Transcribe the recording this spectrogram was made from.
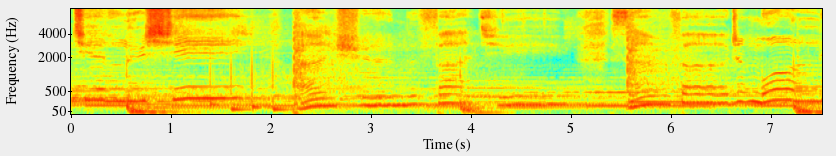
间旅行，盘旋的发髻，散发着魔力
